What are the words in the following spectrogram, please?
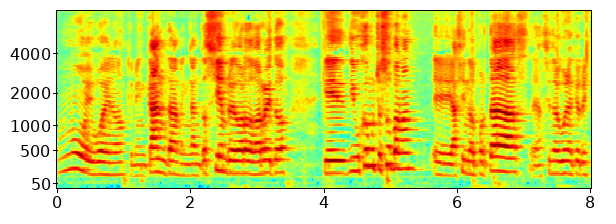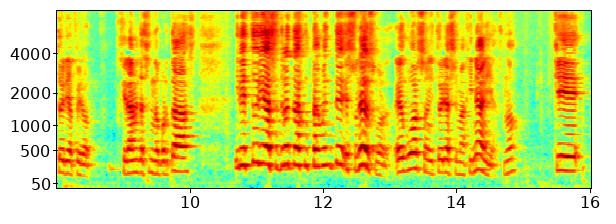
muy bueno, que me encanta, me encantó siempre Eduardo Barreto, que dibujó mucho Superman, eh, haciendo portadas, eh, haciendo alguna que otra historia, pero generalmente haciendo portadas. Y la historia se trata justamente, es un Elseworld. Elseworld son historias imaginarias, ¿no? Que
